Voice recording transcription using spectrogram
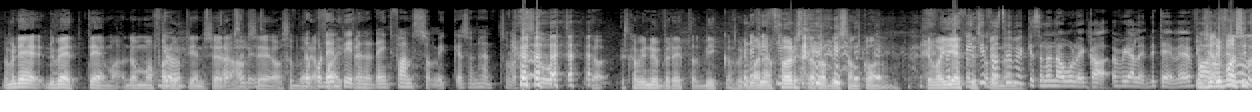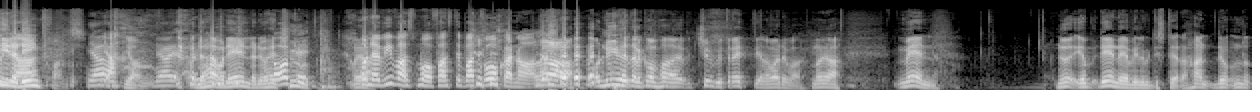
no, men det, du vet tema, de man far Jo, ut i en Söderhavsö och så Då börjar på den fighten. tiden när det inte fanns så mycket sånt här så var det stort. Ja, ska vi nu berätta vilka, hur det, det var när ju- första Robinson kom? Det var Men det finns ju hur jättespännande. mycket sådana olika reality-tv. Ja, men det fanns en tid där det inte fanns. Ja, Ja. ja, ja. Och det här var det enda, det var helt Okej. sjukt. Och när vi var små fanns det bara två kanaler. ja, och nyheterna kom här 2030 eller vad det var. Nåja. Men, nu, jag, det enda jag ville diskutera, han de, de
